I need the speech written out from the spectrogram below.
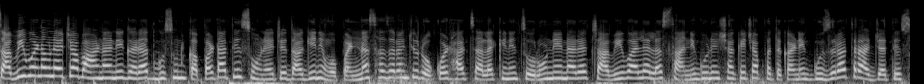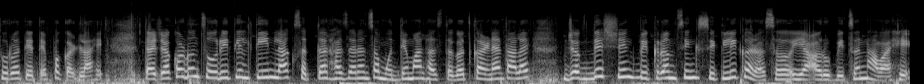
चावी बनवण्याच्या वाहनाने घरात घुसून कपाटातील सोन्याचे दागिने व पन्नास हजारांची रोकड हात चालाकीने चोरून नेणाऱ्या चावीवाल्याला स्थानिक गुन्हे शाखेच्या पथकाने गुजरात राज्यातील सुरत येथे पकडला आहे. त्याच्याकडून चोरीतील तीन लाख सत्तर हजारांचा मुद्देमाल हस्तगत करण्यात आलाय. जगदीश सिंग विक्रमसिंग सिकलीकर असं या आरोपीचं नाव आहे.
